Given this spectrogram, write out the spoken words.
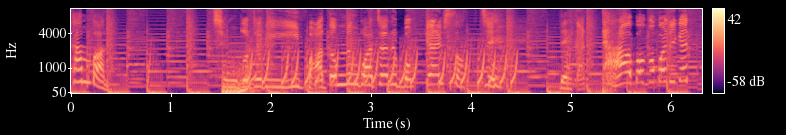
3번. 친구들이 이 맛없는 과자를 먹게 할 수 없지. 내가 다 먹어버리겠다.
